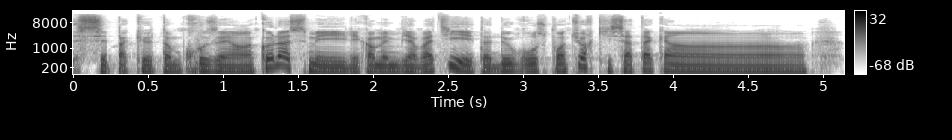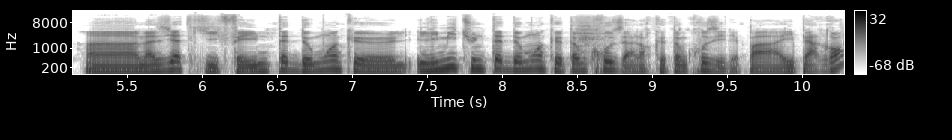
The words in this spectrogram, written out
c'est pas que Tom Cruise est un colosse, mais il est quand même bien bâti. Et t'as deux grosses pointures qui s'attaquent à un, un Asiat qui fait une tête de moins que, limite une tête de moins que Tom Cruise, alors que Tom Cruise il est pas hyper grand.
